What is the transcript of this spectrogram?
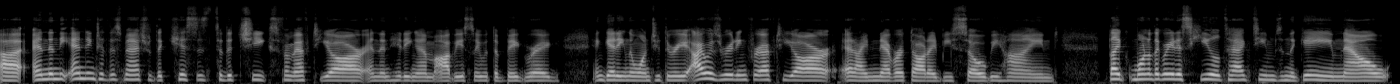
Uh, and then the ending to this match with the kisses to the cheeks from FTR, and then hitting him obviously with the big rig and getting the one, two, three. I was rooting for FTR, and I never thought I'd be so behind. Like one of the greatest heel tag teams in the game now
